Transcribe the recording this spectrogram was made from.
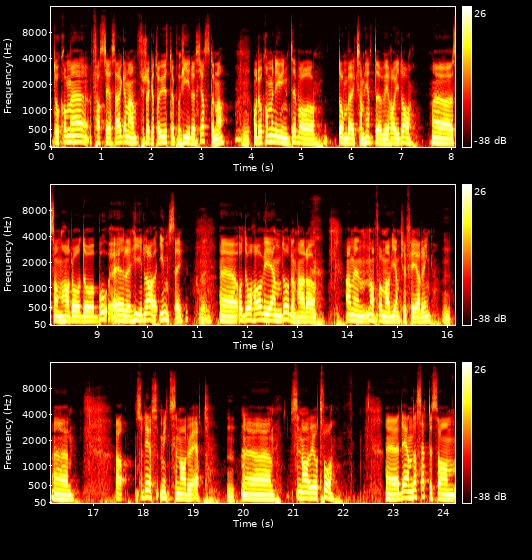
Då kommer fastighetsägarna försöka ta ut det på hyresgästerna. Och då kommer det ju inte vara de verksamheter vi har idag eh, som har råd att bo, eller hyra in sig. Eh, och då har vi ändå den här, eh, ja, men, någon form av gentrifiering. Mm. Eh, ja, så det är mitt scenario ett. Mm. Eh, scenario två. Det enda sättet som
